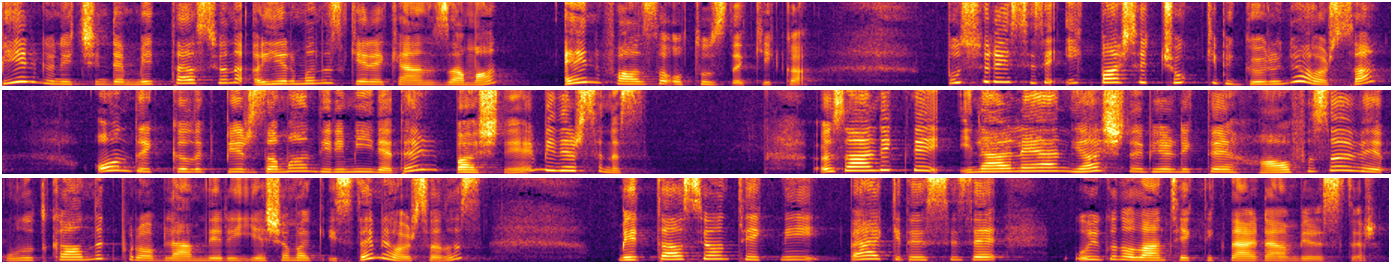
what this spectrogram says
bir gün içinde meditasyona ayırmanız gereken zaman en fazla 30 dakika. Bu süre size ilk başta çok gibi görünüyorsa 10 dakikalık bir zaman dilimiyle de başlayabilirsiniz. Özellikle ilerleyen yaşla birlikte hafıza ve unutkanlık problemleri yaşamak istemiyorsanız meditasyon tekniği belki de size uygun olan tekniklerden birisidir.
